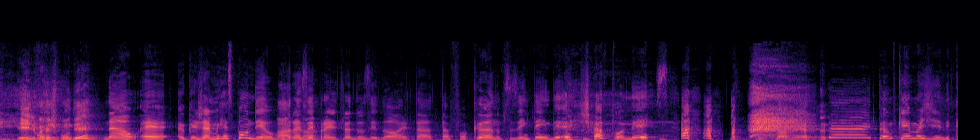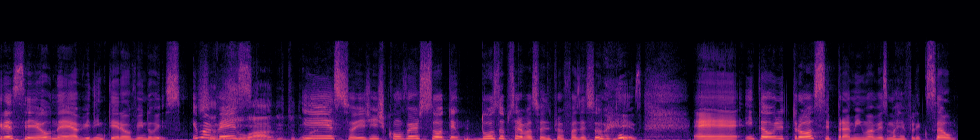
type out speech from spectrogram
Ele vai responder? Não, é, ele já me respondeu. Vou Ah, trazer tá. pra ele traduzido. Ele tá, tá focando, precisa entender japonês. Puta merda. então, porque imagina, ele cresceu, né, a vida inteira ouvindo isso. E uma Sendo vez. zoado e tudo mais. Isso, e a gente conversou, tem duas observações pra fazer sobre isso. É, então ele trouxe pra mim uma vez uma reflexão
